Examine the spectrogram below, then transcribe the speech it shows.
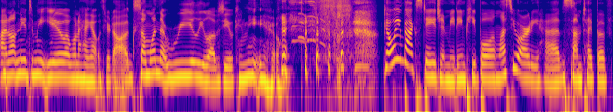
I don't need to meet you. I want to hang out with your dog. Someone that really loves you can meet you. Going backstage and meeting people, unless you already have some type of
